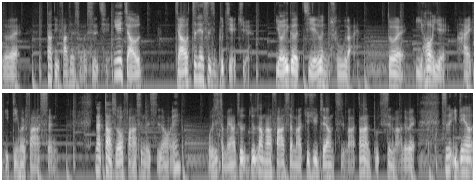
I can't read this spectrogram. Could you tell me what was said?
对不对？到底发生什么事情？因为假如假如这件事情不解决，有一个结论出来，对，以后也还一定会发生。那到时候发生的时候，哎、我是怎么样？就就让它发生吗？继续这样子吗？当然不是嘛，对不对？是不是一定要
